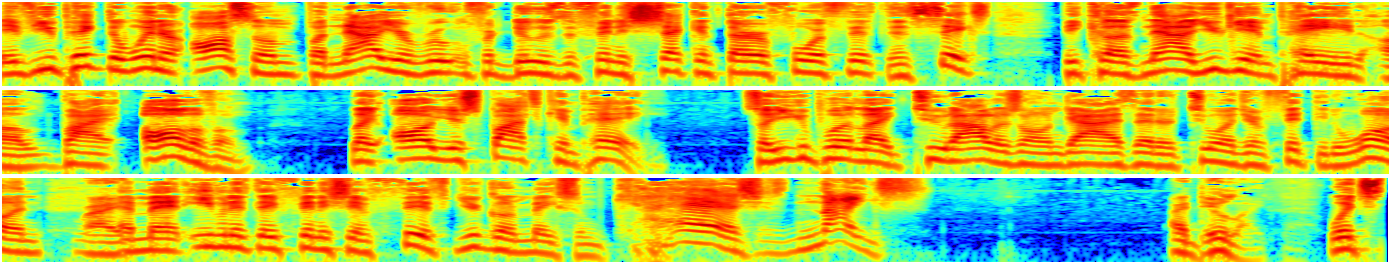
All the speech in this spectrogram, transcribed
if you pick the winner, awesome, but now you're rooting for dudes to finish second, third, fourth, fifth, and sixth because now you're getting paid uh, by all of them. Like all your spots can pay. So you can put like two dollars on guys that are two hundred and fifty to one, Right. And man, even if they finish in fifth, you're gonna make some cash. It's nice. I do like that. Which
